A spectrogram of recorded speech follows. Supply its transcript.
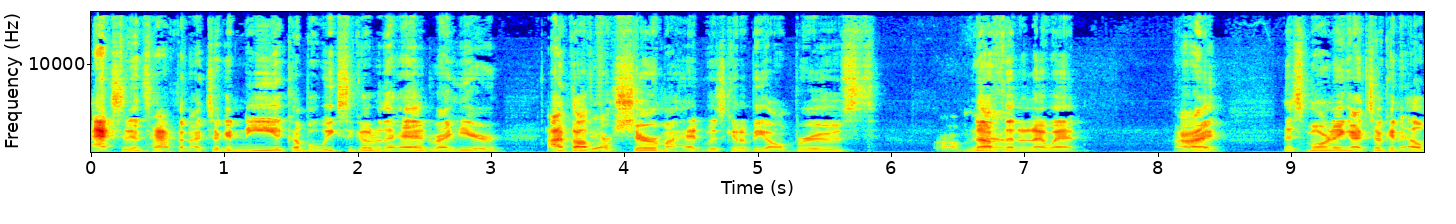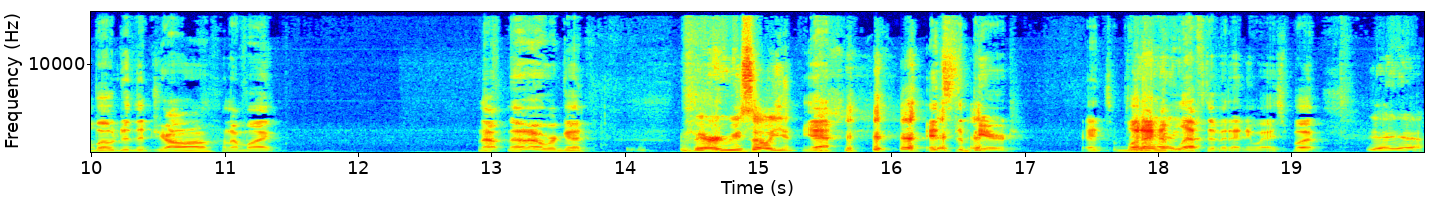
accidents happen. I took a knee a couple weeks ago to the head right here. I thought Yeah. for sure my head was going to be all bruised. Oh. Nothing, and I went, all right. This morning I took an elbow to the jaw, and I'm like, no, no, no, we're good. Very resilient. Yeah. It's the beard. It's what Yeah, I have yeah, left of it, anyways. But yeah, yeah.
